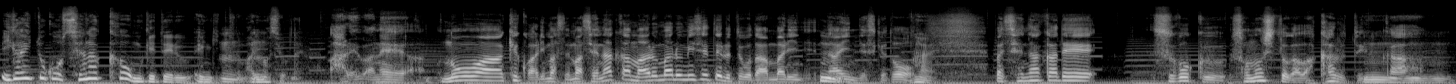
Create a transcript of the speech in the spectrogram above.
意外とこう背中を向けてる演技っていうのもありますよね。あれはね能は結構ありますね。まあ背中丸々見せてるってことはあんまりないんですけど、やっはい。ぱり背中ですごくその人がわかるというか。んん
